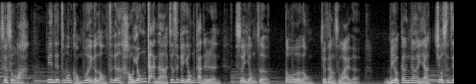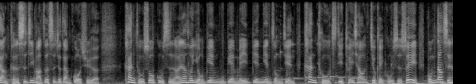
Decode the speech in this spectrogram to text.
所以说哇，面对这么恐怖的一个龙，这个人好勇敢呐、就是个勇敢的人。所以勇者斗恶龙就这样出来的，没有刚刚一样，就是这样。可能十几秒这事就这样过去了。看图说故事啊，人家说有边无边，没边念中间，看图自己推敲就可以故事。所以我们当时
